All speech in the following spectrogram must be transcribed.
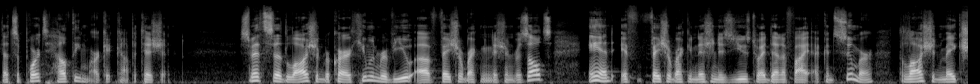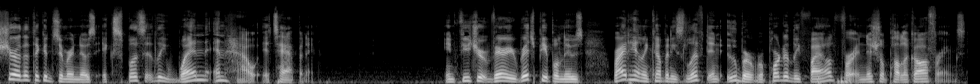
that supports healthy market competition. Smith said law should require human review of facial recognition results, and if facial recognition is used to identify a consumer, the law should make sure that the consumer knows explicitly when and how it's happening. In future very rich people news, ride hailing companies Lyft and Uber reportedly filed for initial public offerings.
